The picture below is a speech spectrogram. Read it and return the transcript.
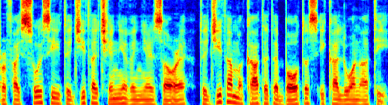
përfaqësuesi i të gjitha qenieve njerëzore, të gjitha mëkatet e botës i kaluan atij.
